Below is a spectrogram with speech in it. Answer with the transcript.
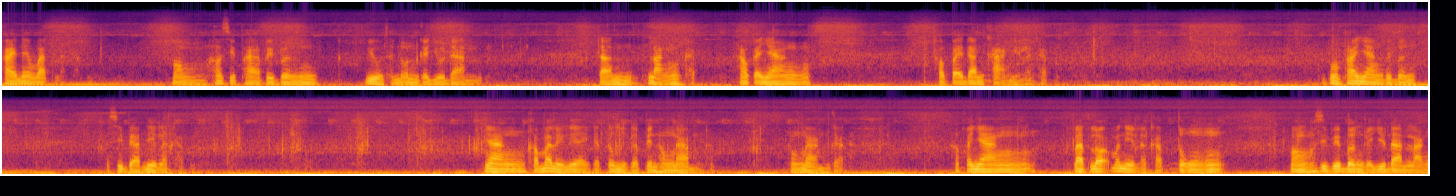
ภายในวัดนะครับมองเฮาสิพาไปเบิงวิวถนนก็อยู่ด้าน ด้านหลังครับเฮากระยางเข้าไปด้านข้างนี่แหละครับผมพายางไปเบิงก็สิแบบนี้แหละครับยางเข้ามาเรื่อยๆกับตรงนี้ก็เป็นห้องน้ำครับห้องน้ำก็เฮากระยางลัดเลาะมาเนี่ยแหละครับ ตรงมองเขาสิไปเบิงก็อยู่ด้านหลัง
